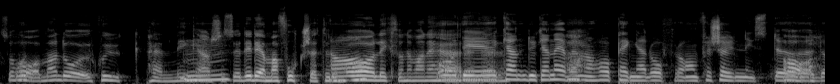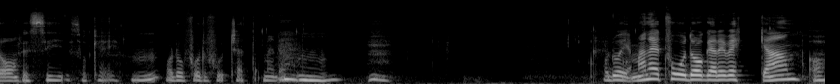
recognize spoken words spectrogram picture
Så Och- har man då sjukpenning Mm. kanske så är det det man fortsätter att Ja. ha liksom när man är här. Och eller? kan, du kan även ha pengar då från försörjningsstöd ja, och, precis, okej. Mm. och då får du fortsätta med det. Mm. Och då är man här två dagar i veckan. Ja.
